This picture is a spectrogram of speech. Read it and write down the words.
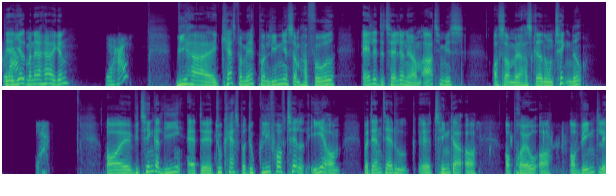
Det er Goddag. Hjælp man er her igen. Ja, hej. Vi har øh, Kasper med på en linje, som har fået alle detaljerne om Artemis, og som øh, har skrevet nogle ting ned. Ja. Og øh, vi tænker lige, at øh, du Kasper, du kan lige prøve at fortælle Ea om, hvordan det er, du øh, tænker at, at prøve at, at vinkle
